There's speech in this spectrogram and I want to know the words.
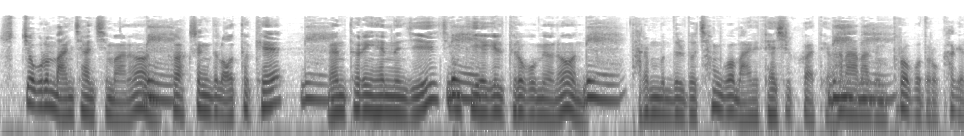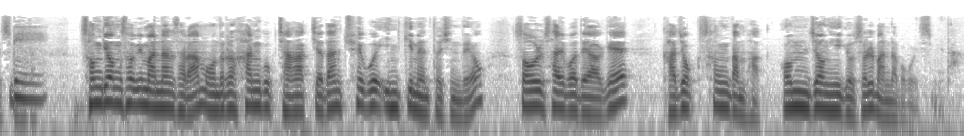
수적으로는 많지 않지만은 네. 그 학생들 어떻게 네. 멘토링 했는지 지금 네. 그 얘기를 들어보면은 네. 다른 분들도 참고 많이 되실 것 같아요. 네, 하나하나 좀 네. 풀어보도록 하겠습니다. 성경섭이 만난 사람 오늘은 한국장학재단 최고의 인기 멘토신데요. 서울사이버대학의 가족상담학 엄정희 교수를 만나보고 있습니다.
